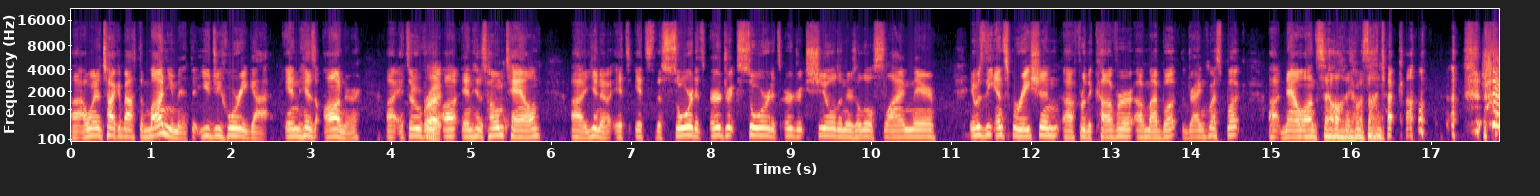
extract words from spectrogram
Uh, I want to talk about the monument that Yuji Horii got in his honor. Uh, it's over Right. uh, in his hometown. Uh, you know, it's it's the sword. It's Erdrick's sword. It's Erdrick's shield, and there's a little slime there. It was the inspiration uh, for the cover of my book, the Dragon Quest book, uh, now on sale on Amazon.com Shameless.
